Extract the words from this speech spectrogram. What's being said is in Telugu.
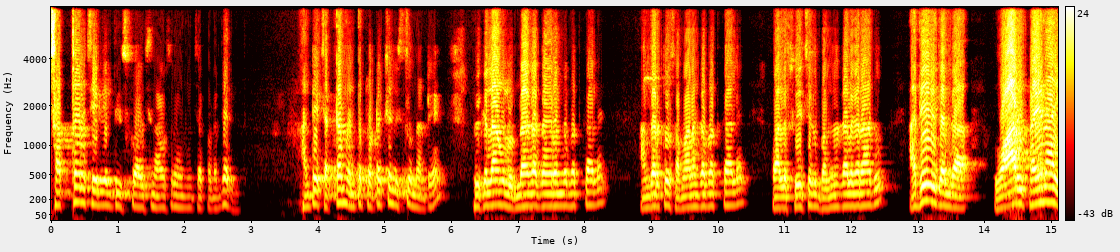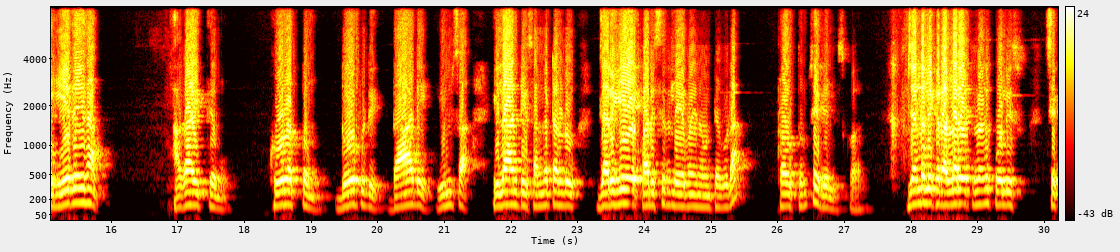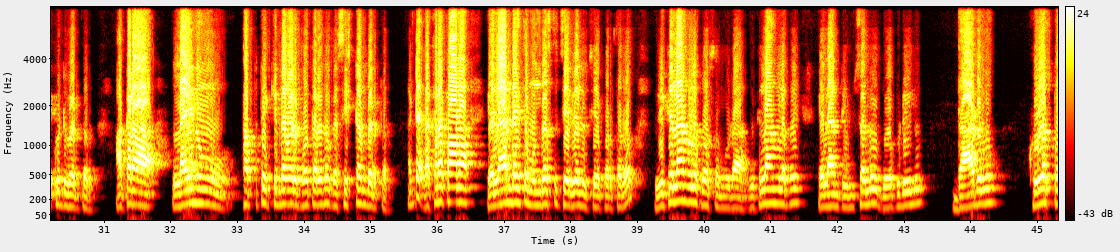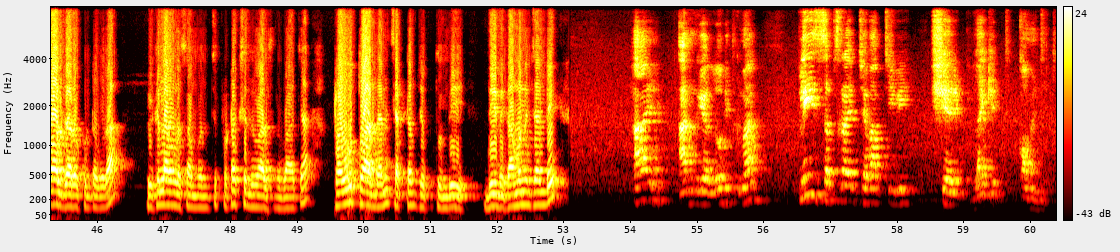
సత్వర చర్యలు తీసుకోవాల్సిన అవసరం ఉందని చెప్పడం జరిగింది. అంటే చట్టం ఎంత ప్రొటెక్షన్ ఇస్తుందంటే వికలాంగులు ఉందాగా గౌరవంగా బతకాలి అందరితో సమానంగా బతకాలి వాళ్ళ స్వేచ్ఛకు భంగం కలగరాదు. అదేవిధంగా వారిపైన ఏదైనా అఘాయిత్యము క్రూరత్వము దోపిడీ దాడి హింస ఇలాంటి సంఘటనలు జరిగే పరిస్థితులు ఏమైనా ఉంటే కూడా ప్రభుత్వం చర్యలు తీసుకోవాలి. జనరల్ ఇక్కడ అల్లరైతుందని పోలీస్ సెక్యూరిటీ పెడతారు. అక్కడ లైను తప్పితే కింద పడిపోతారని ఒక సిస్టమ్ పెడతారు. అంటే రకరకాల ఎలాంటైతే ముందస్తు చర్యలు చేపడతారో వికలాంగుల కోసం కూడా వికలాంగులపై ఎలాంటి హింసలు దోపిడీలు దాడులు కురత్వాలు జరగకుండా కూడా వికలాంగులకు సంబంధించి ప్రొటెక్షన్ ఇవ్వాల్సిన బాధ్యత ప్రభుత్వాన్ని చట్టం చెప్తుంది. దీన్ని గమనించండి. Hi Lohith Kumar please subscribe Jawab TV share it like it comment it.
